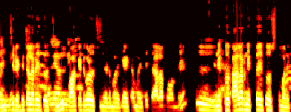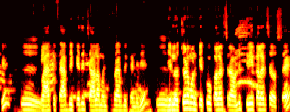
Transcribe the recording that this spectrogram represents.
మంచి రెడ్ కలర్ అయితే వచ్చింది. పాకెట్ కూడా వచ్చిందండి మనకి ఐటమ్ అయితే. చాలా బాగుంది. నెక్ కాలర్ నెక్ అయితే వస్తుంది మనకి. క్లాత్ ఫ్యాబ్రిక్ అయితే చాలా మంచి ఫ్యాబ్రిక్ అండి ఇది. మ్మ్. దీనిలో వచ్చి మనకి ఎక్కువ కలర్స్ రావండి. త్రీ కలర్స్ వస్తాయి.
